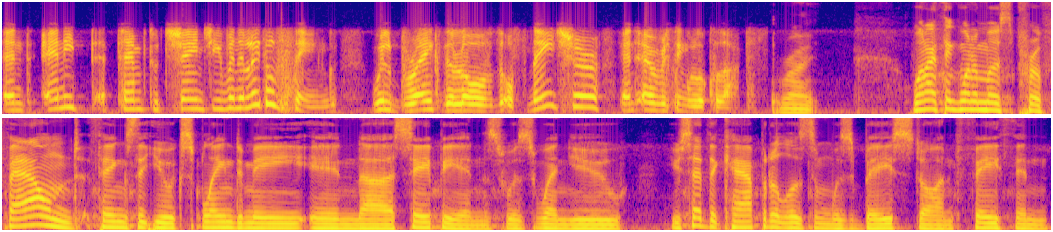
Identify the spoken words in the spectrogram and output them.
and any attempt to change even a little thing will break the law of, of nature and everything will collapse. Right. Well, I think one of the most profound things that you explained to me in uh, *Sapiens* was when you you said that capitalism was based on faith in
